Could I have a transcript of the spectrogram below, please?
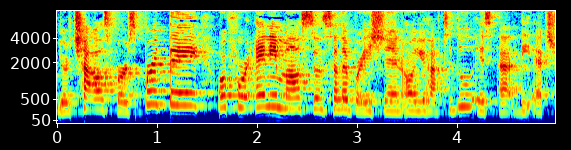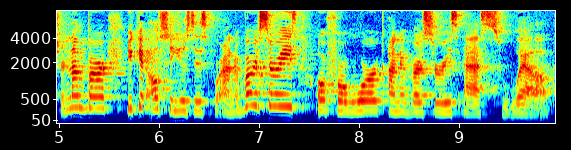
your child's first birthday or for any milestone celebration. All you have to do is add the extra number. You can also use this for anniversaries or for work anniversaries as well.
